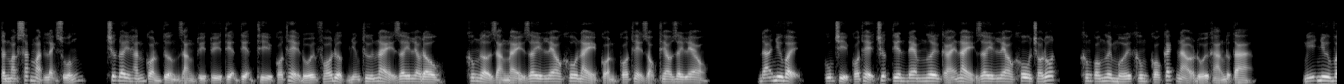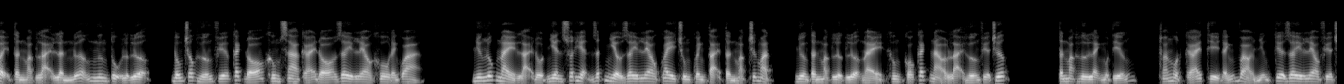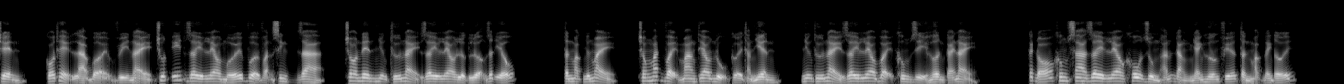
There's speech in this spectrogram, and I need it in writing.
Tần mặc sắc mặt lạnh xuống, trước đây hắn còn tưởng rằng tùy tùy tiện tiện thì có thể đối phó được những thứ này dây leo đâu, không ngờ rằng này dây leo khô này còn có thể dọc theo dây leo. Đã như vậy, cũng chỉ có thể trước tiên đem ngươi cái này dây leo khô cho đốt, không có ngươi mới không có cách nào đối kháng được ta. Nghĩ như vậy tần mặc lại lần nữa ngưng tụ lực lượng, đông chốc hướng phía cách đó không xa cái đó dây leo khô đánh qua nhưng lúc này lại đột nhiên xuất hiện rất nhiều dây leo quay chung quanh tại tần mặc trước mặt, nhường tần mặc lực lượng này không có cách nào lại hướng phía trước. Tần mặc hư lạnh một tiếng, thoáng một cái thì đánh vào những kia dây leo phía trên, có thể là bởi vì này chút ít dây leo mới vừa vặn sinh ra, cho nên những thứ này dây leo lực lượng rất yếu. Tần mặc đứng mày, trong mắt vậy mang theo nụ cười thản nhiên, những thứ này dây leo vậy không gì hơn cái này. Cách đó không xa dây leo khô dùng hắn đằng nhánh hướng phía tần mặc đánh tới.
